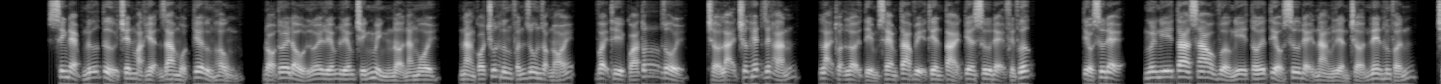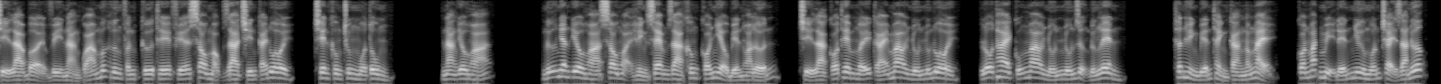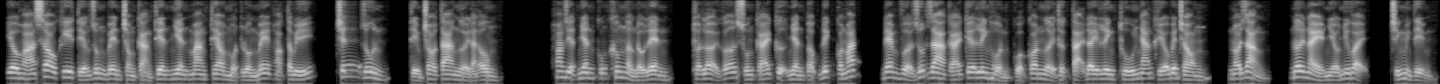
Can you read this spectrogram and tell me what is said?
Xinh đẹp nữ tử trên mặt hiện ra một tia ửng hồng, đỏ tươi đầu lưỡi liếm liếm chính mình nở nang ngôi, nàng có chút hưng phấn run giọng nói, vậy thì quá tốt rồi, trở lại trước hết giết hắn, lại thuận lợi tìm xem ta vị thiên tài kia sư đệ phiền phước tiểu sư đệ, ngươi nghĩ ta sao vừa nghĩ tới tiểu sư đệ nàng liền trở nên hưng phấn chỉ là bởi vì nàng quá mức hưng phấn cứ thế phía sau mọc ra chín cái đuôi, trên không trung mùa tung. Nàng yêu hóa. Nữ nhân yêu hóa sau ngoại hình xem ra không có nhiều biến hóa lớn, chỉ là có thêm mấy cái mao nhún nhún đuôi, lỗ thai cũng mao nhún nhún dựng đứng lên. Thân hình biến thành càng nóng nảy, con mắt mị đến như muốn chảy ra nước, yêu hóa sau khi tiếng rung bên trong càng thiên nhiên mang theo một luồng mê hoặc tâm ý, chết, run, tìm cho ta người đàn ông. Hoang diệt nhân cũng không ngẩng đầu lên, thuận lợi gỡ xuống cái cự nhân tộc đích con mắt, đem vừa rút ra cái kia linh hồn của con người thực tại đây linh thú nhãn khiếu bên trong, nói rằng, nơi này nhiều như vậy, chính mình tìm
